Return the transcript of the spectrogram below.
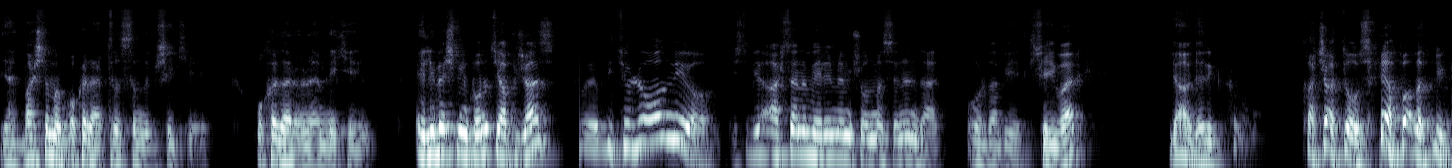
Yani başlamak o kadar tılsımlı bir şey ki. O kadar önemli ki. 55 bin konut yapacağız. E, bir türlü olmuyor. İşte bir arsanın verilmemiş olmasının da orada bir şey var. Ya dedik kaçak da olsa yapalım.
